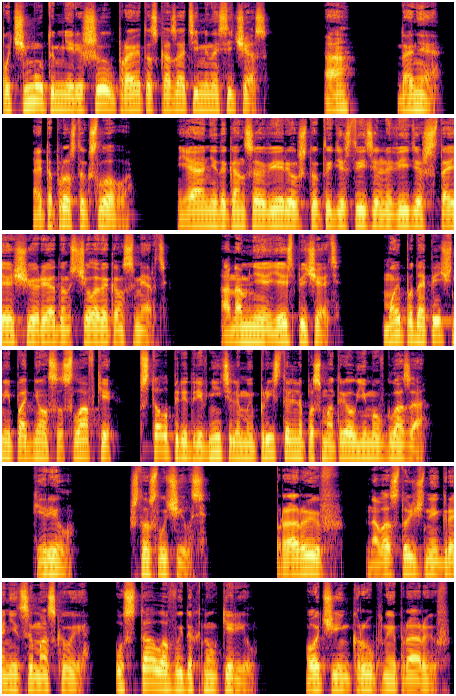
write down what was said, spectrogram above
Почему ты мне решил про это сказать именно сейчас? А? Да не. Это просто к слову. Я не до конца верил, что ты действительно видишь стоящую рядом с человеком смерть. А на мне есть печать?» Мой подопечный поднялся с лавки, встал перед ревнителем и пристально посмотрел ему в глаза. «Кирилл, что случилось?» «Прорыв на восточные границы Москвы», – устало выдохнул Кирилл. «Очень крупный прорыв.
